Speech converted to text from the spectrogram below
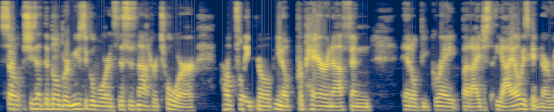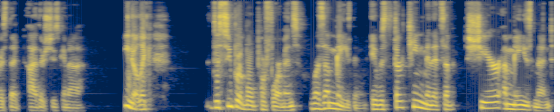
So she's at the billboard music awards. This is not her tour. Hopefully she'll you know prepare enough and it'll be great. But i just yeah i always get nervous that either she's gonna you know like the super bowl performance was amazing. It was 13 minutes of sheer amazement.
